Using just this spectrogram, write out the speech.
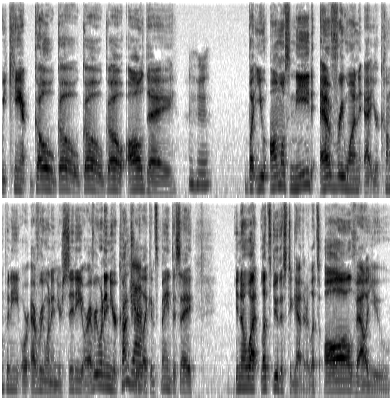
we can't go, go, go, go all day. Mm-hmm. But you almost need everyone at your company or everyone in your city or everyone in your country, Yeah. like in Spain, to say, you know what, let's do this together. Let's all value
